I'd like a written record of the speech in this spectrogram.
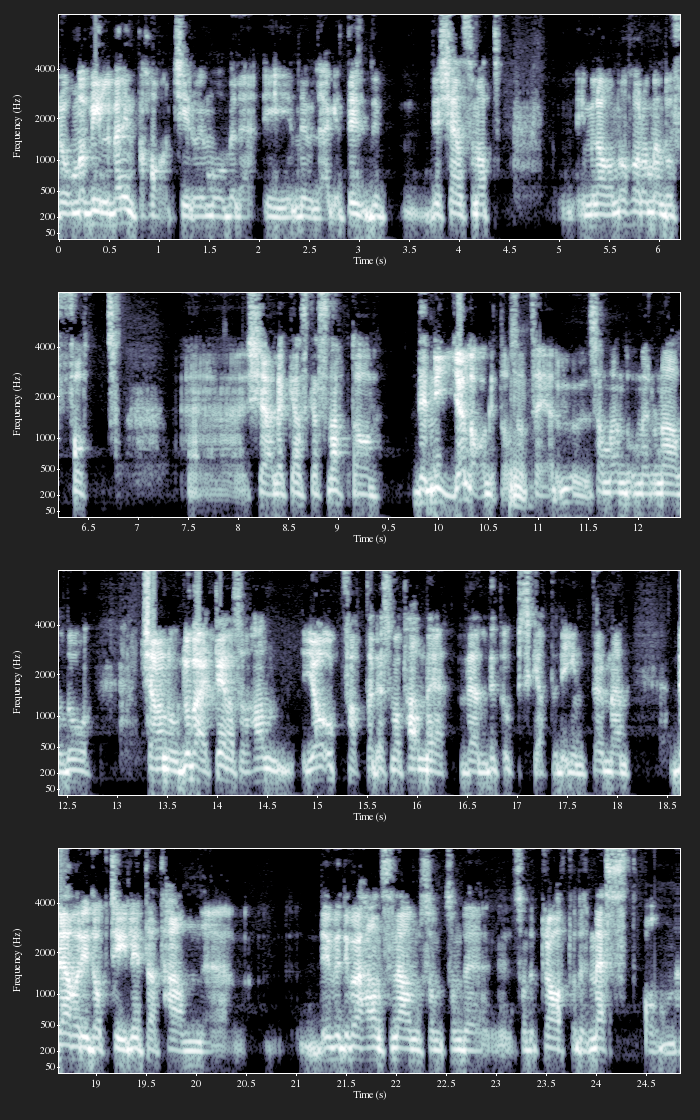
Roma vill väl inte ha Ciro Immobile i nuläget. Det, det, det känns som att i Milano har de ändå fått eh, kärlek ganska snabbt av det nya laget då, så att säga. Det var samma ändå med Ronaldo. Calhanoglu verkligen, alltså han, jag uppfattar det som att han är väldigt uppskattad i Inter, men där var det dock tydligt att han, eh, det, det var hans namn som, som, det, som det pratades mest om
